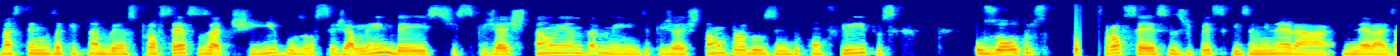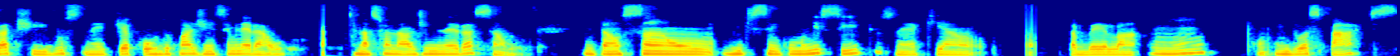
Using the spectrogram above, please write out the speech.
mas temos aqui também os processos ativos, ou seja, além destes que já estão em andamento, que já estão produzindo conflitos, os outros processos de pesquisa minerar, minerais ativos, né, de acordo com a Agência Mineral Nacional de Mineração. Então, são 25 municípios, né, que é a tabela 1, em duas partes.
